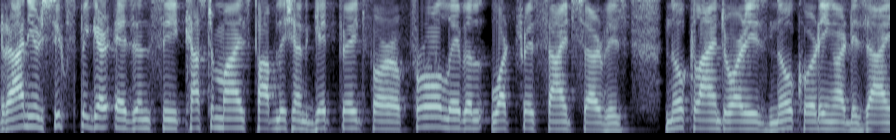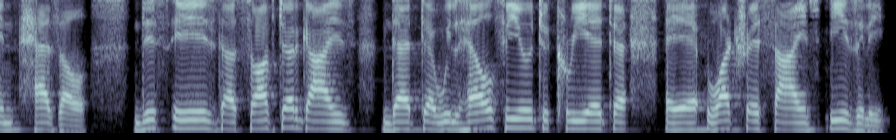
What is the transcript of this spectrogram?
run your six-figure agency, customize, publish, and get paid for a pro-level WordPress site service. No client worries, no coding or design hassle. This is the software, guys, that uh, will help you to create uh, a WordPress sites easily.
